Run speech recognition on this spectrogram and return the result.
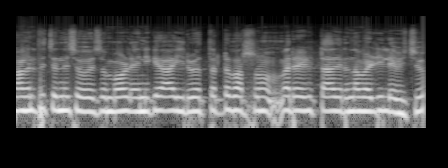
ഭവനത്തിൽ ചെന്ന് ചോദിച്ചപ്പോൾ എനിക്ക് ആ ഇരുപത്തെട്ട് വർഷം വരെ കിട്ടാതിരുന്ന വഴി ലഭിച്ചു.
